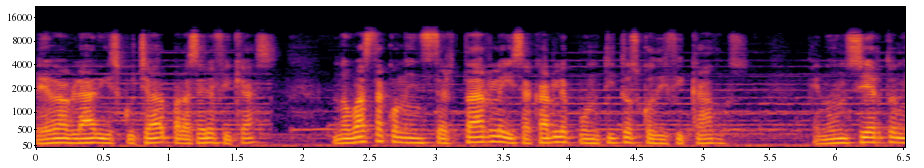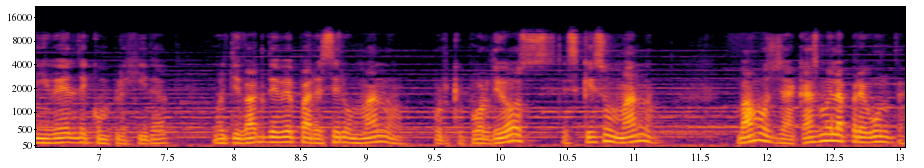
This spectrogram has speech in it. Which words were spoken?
debe hablar y escuchar para ser eficaz. No basta con insertarle y sacarle puntitos codificados. En un cierto nivel de complejidad, Multivac debe parecer humano, porque por Dios, es que es humano. Vamos, Jack, hazme la pregunta.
